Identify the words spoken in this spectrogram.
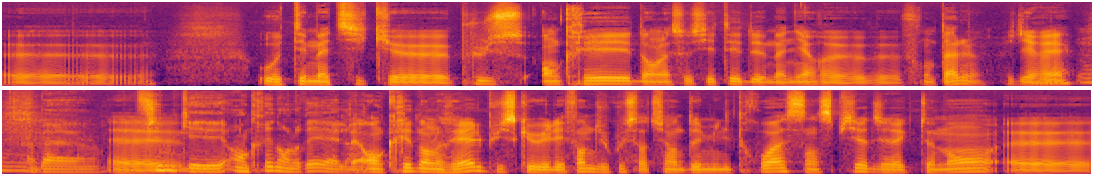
euh, aux thématiques euh, plus ancrées dans la société de manière euh, frontale, je dirais. Mm. Ah bah, Euh, film qui est ancré dans le réel. hein. Ancré dans le réel, puisque Elephant, du coup, sorti en 2003, s'inspire directement euh,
